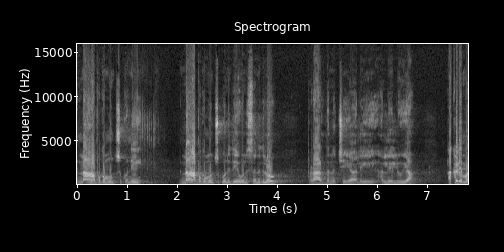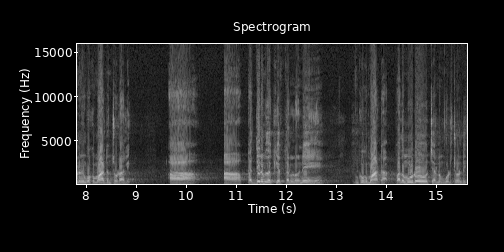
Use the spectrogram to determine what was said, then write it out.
జ్ఞాపకం ఉంచుకొని జ్ఞాపకం ఉంచుకొని దేవుని సన్నిధిలో ప్రార్థన చేయాలి. అల్లెలుయా అక్కడే మనం ఇంకొక మాటను చూడాలి. ఆ ఆ పద్దెనిమిదో కీర్తనలోనే ఇంకొక మాట. పదమూడో చరణం కూడా చూడండి.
